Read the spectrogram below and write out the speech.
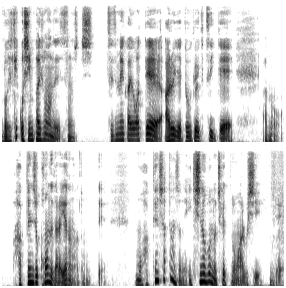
僕結構心配性なんで、その、説明会終わって、歩いて東京駅着いて、あの、発見所混んでたら嫌だなと思って、もう発見しちゃったんですよね。行きしの分のチケットもあるし、で、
